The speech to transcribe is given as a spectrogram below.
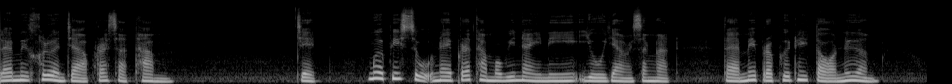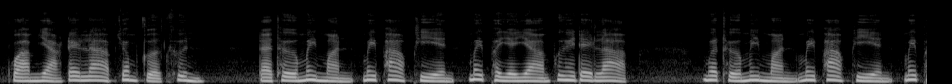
และไม่เคลื่อนจากพระสัทธรรม 7. เมื่อภิกษุในพระธรรมวินัยนี้อยู่อย่างสงัด แต่ไม่ประพฤติให้ต่อเนื่อง ความอยากได้ลาบย่อมเกิดขึ้น แต่เธอไม่มันไม่ภาคเพียร ไม่พยายามเพื่อให้ได้ลาบ เมื่อเธอไม่มันไม่ภาคเพียร ไม่พ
